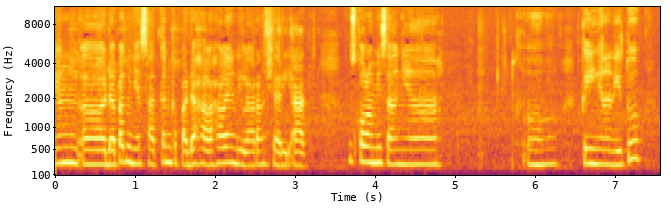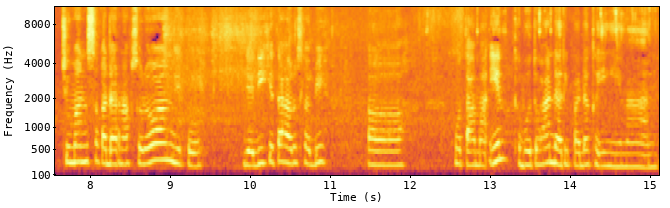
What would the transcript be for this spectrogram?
yang e, dapat menyesatkan kepada hal-hal yang dilarang syariat. Terus kalau misalnya e, keinginan itu cuman sekadar nafsu doang gitu. Jadi kita harus lebih e, utamain kebutuhan daripada keinginan.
